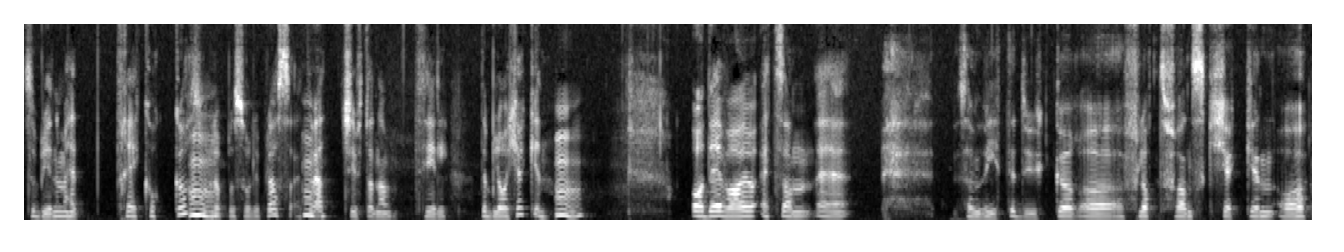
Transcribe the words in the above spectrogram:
så begynner med het Tre kokker, som mm. lå på Solli plass. Etter mm. hvert skifta navn til Det blå kjøkken. Mm. Og det var jo et sånn eh, sånn hvite duker og flott fransk kjøkken, og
